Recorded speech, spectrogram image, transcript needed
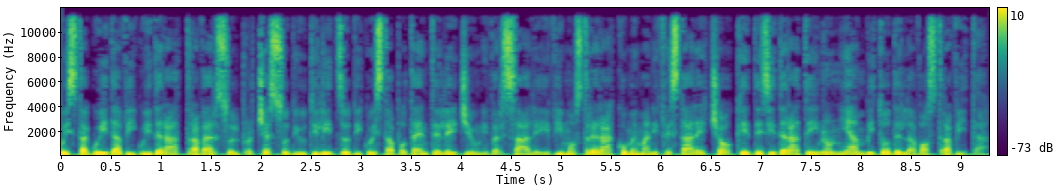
Questa guida vi guiderà attraverso il processo di utilizzo di questa potente legge universale e vi mostrerà come manifestare ciò che desiderate in ogni ambito della vostra vita.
